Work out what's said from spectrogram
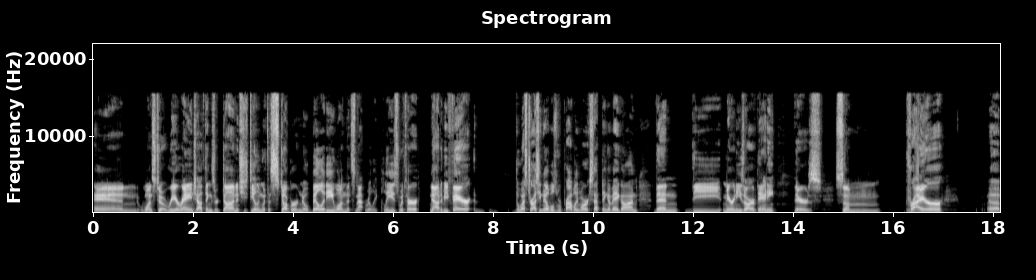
and wants to rearrange how things are done. And she's dealing with a stubborn nobility, one that's not really pleased with her. Now, to be fair, the Westerosi nobles were probably more accepting of Aegon than the Meereenese are of Dany. There's some prior uh,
